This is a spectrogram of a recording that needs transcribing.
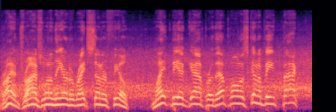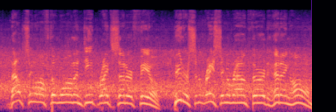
Bryant drives one in the air to right center field. Might be a gapper. That ball is going to be back, bouncing off the wall in deep right center field. Pederson racing around third, heading home.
